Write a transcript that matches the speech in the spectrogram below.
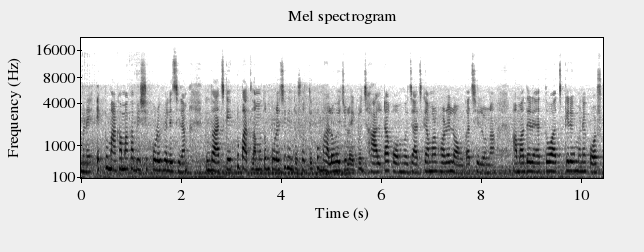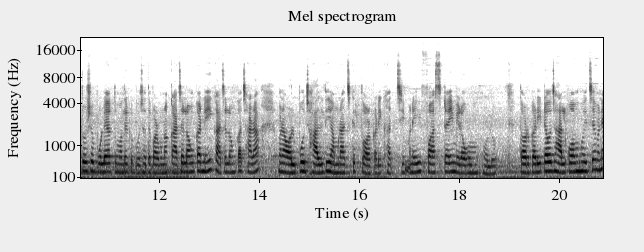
মানে একটু মাখা মাখা বেশি করে ফেলেছিলাম, কিন্তু আজকে একটু পাতলা মতন করেছি, কিন্তু সত্যি খুব ভালো হয়েছিল। একটু ঝালটা কম হয়েছে। আজকে আমার ঘরে লঙ্কা ছিল না। আমাদের এত আজকের মানে কষ্ট, সে বলে আর তোমাদেরকে বোঝাতে পারব না। কাঁচা লঙ্কা নেই। কাঁচা লঙ্কা ছাড়া মানে অল্প ঝাল দিয়ে আমরা আজকে তরকারি খাচ্ছি। মানে এই ফার্স্ট টাইম এরকম হলো। তরকারিটাও ঝাল কম হয়েছে। মানে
